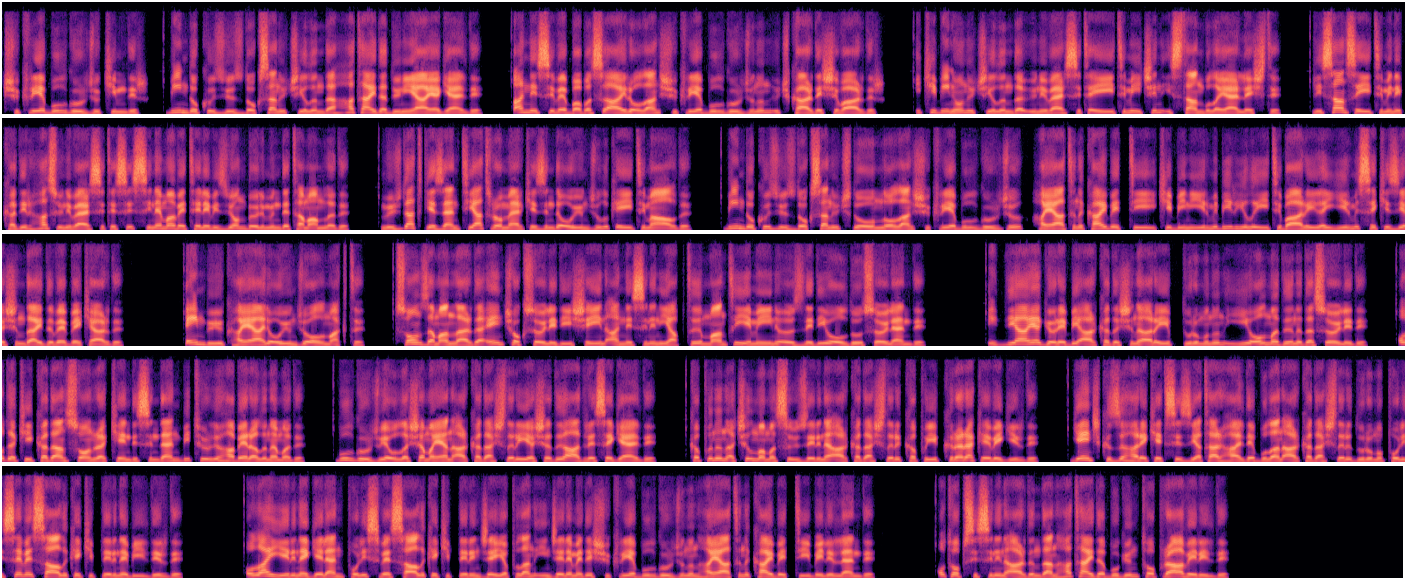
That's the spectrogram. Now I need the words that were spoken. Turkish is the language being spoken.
Şükriye Bulgurcu kimdir? 1993 yılında Hatay'da dünyaya geldi. Annesi ve babası ayrı olan Şükriye Bulgurcu'nun üç kardeşi vardır. 2013 yılında üniversite eğitimi için İstanbul'a yerleşti. Lisans eğitimini Kadir Has Üniversitesi Sinema ve Televizyon bölümünde tamamladı. Müjdat Gezen Tiyatro Merkezi'nde oyunculuk eğitimi aldı. 1993 doğumlu olan Şükriye Bulgurcu, hayatını kaybettiği 2021 yılı itibarıyla 28 yaşındaydı ve bekardı. En büyük hayali oyuncu olmaktı. Son zamanlarda en çok söylediği şeyin annesinin yaptığı mantı yemeğini özlediği olduğu söylendi. İddiaya göre bir arkadaşını arayıp durumunun iyi olmadığını da söyledi. O dakikadan sonra kendisinden bir türlü haber alınamadı. Bulgurcu'ya ulaşamayan arkadaşları yaşadığı adrese geldi. Kapının açılmaması üzerine arkadaşları kapıyı kırarak eve girdi. Genç kızı hareketsiz yatar halde bulan arkadaşları durumu polise ve sağlık ekiplerine bildirdi. Olay yerine gelen polis ve sağlık ekiplerince yapılan incelemede Şükriye Bulgurcu'nun hayatını kaybettiği belirlendi. Otopsisinin ardından Hatay'da bugün toprağa verildi.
